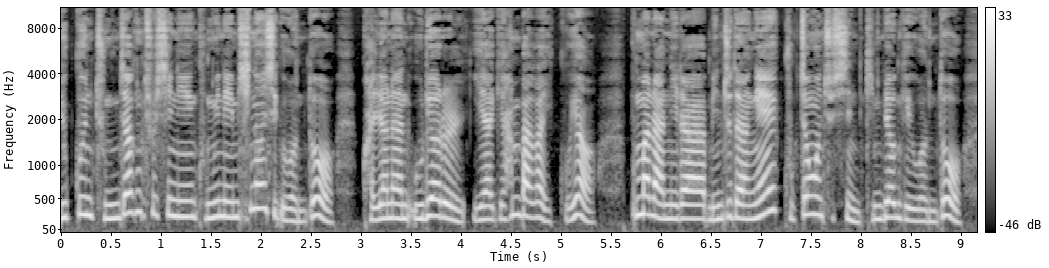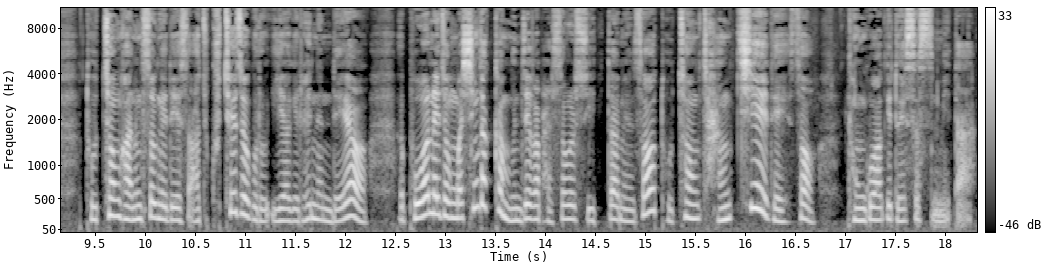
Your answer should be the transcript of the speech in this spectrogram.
육군 중장 출신인 국민의힘 신원식 의원도 관련한 우려를 이야기한 바가 있고요. 뿐만 아니라 민주당의 국정원 출신 김병기 의원도 도청 가능성에 대해서 아주 구체적으로 이야기를 했는데요. 보안에 정말 심각한 문제가 발생할 수 있다면서 도청 장치에 대해서 경고하기도 했었습니다.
